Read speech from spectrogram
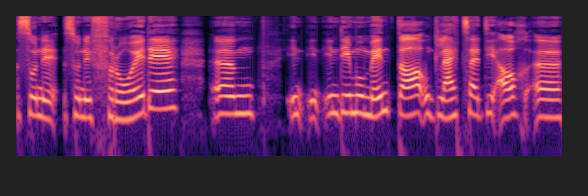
so eine so eine Freude ähm, in, in, in dem Moment da und gleichzeitig auch äh,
